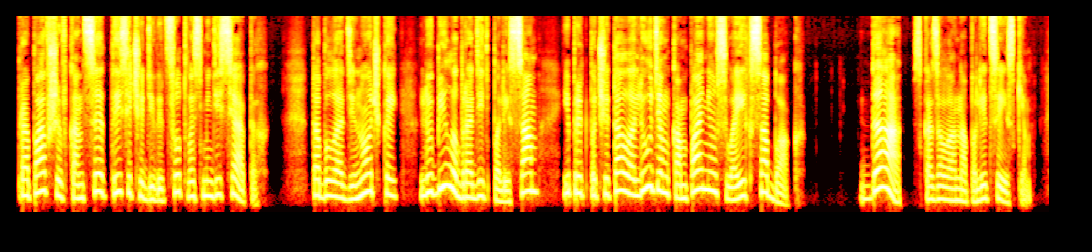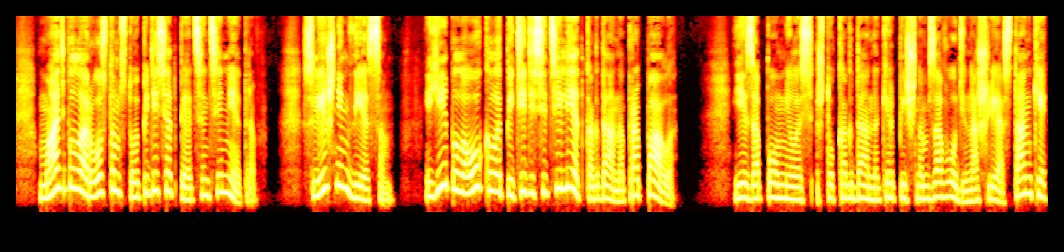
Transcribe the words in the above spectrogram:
пропавшей в конце 1980-х. Та была одиночкой, любила бродить по лесам и предпочитала людям компанию своих собак. «Да», — сказала она полицейским, — «мать была ростом 155 сантиметров, с лишним весом. Ей было около 50 лет, когда она пропала. Ей запомнилось, что когда на кирпичном заводе нашли останки,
